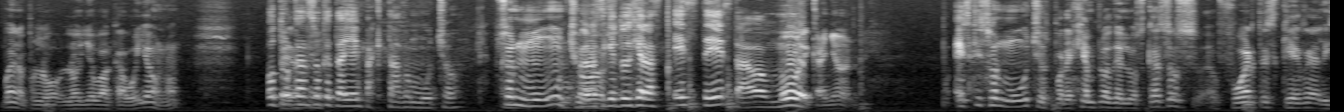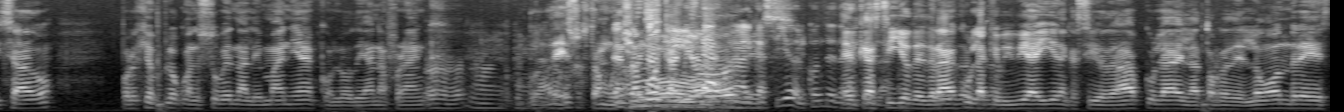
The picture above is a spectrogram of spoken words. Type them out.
bueno, pues lo, lo llevo a cabo yo, ¿no? Otro Pero- caso que te haya impactado mucho. Son muchos. Pero así que tú dijeras, este estaba muy cañón. Es que son muchos. Por ejemplo, de los casos fuertes que he realizado, por ejemplo, cuando estuve en Alemania con lo de Ana Frank, Claro. eso está muy Está chingón. muy cañón. Fuiste al castillo del conde de El Drácula. castillo de Drácula, que vivía ahí en el castillo de Drácula, en la torre de Londres.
